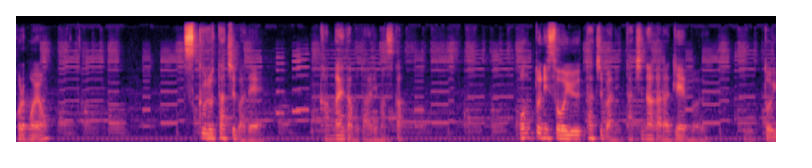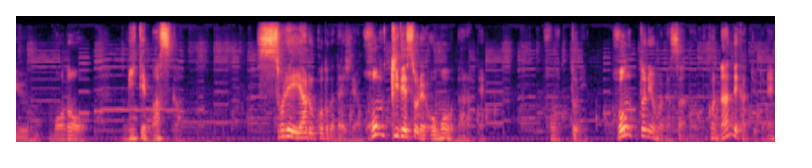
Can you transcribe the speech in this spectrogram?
これもよ。作る立場で考えたことありますか？本当にそういう立場に立ちながらゲームというものを見てますか？それやることが大事だよ。本気でそれ思うならね。本当に。本当に思います。あのこれなんでかっていうとね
